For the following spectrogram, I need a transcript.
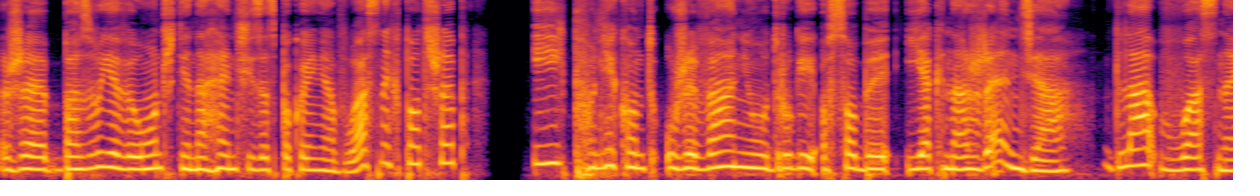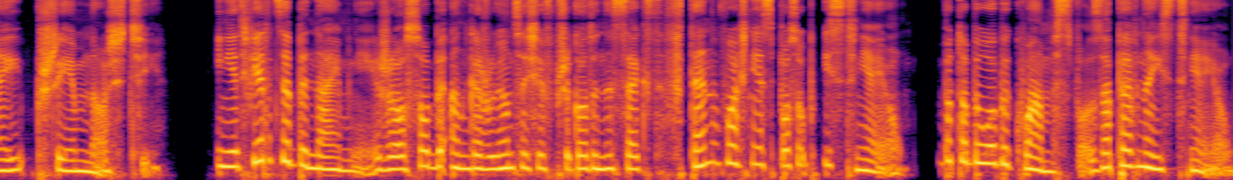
że bazuje wyłącznie na chęci zaspokojenia własnych potrzeb i poniekąd używaniu drugiej osoby jak narzędzia dla własnej przyjemności. I nie twierdzę bynajmniej, że osoby angażujące się w przygodny seks w ten właśnie sposób istnieją, bo to byłoby kłamstwo, zapewne istnieją.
